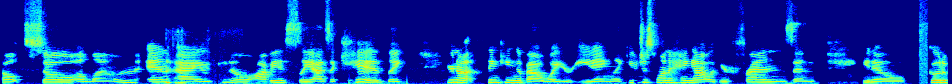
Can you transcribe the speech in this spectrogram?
felt so alone and mm-hmm. I, you know, obviously as a kid like you're not thinking about what you're eating like you just want to hang out with your friends and you know go to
